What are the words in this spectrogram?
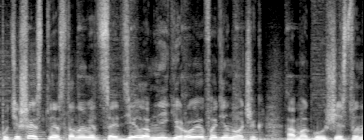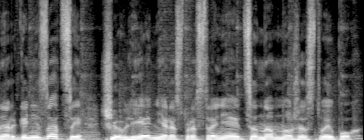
путешествие становится делом не героев-одиночек, а могущественной организации, чье влияние распространяется на множество эпох.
